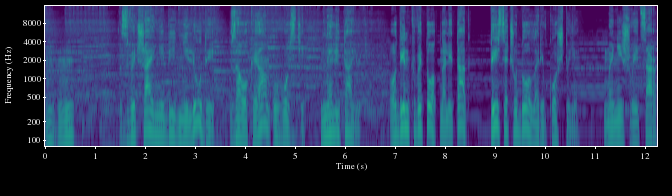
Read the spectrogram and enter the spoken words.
Угу. Звичайні бідні люди за океан у гості не літають. Один квиток на літак тисячу доларів коштує. Мені швейцар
